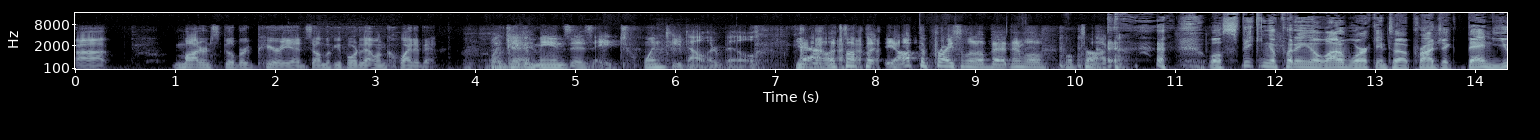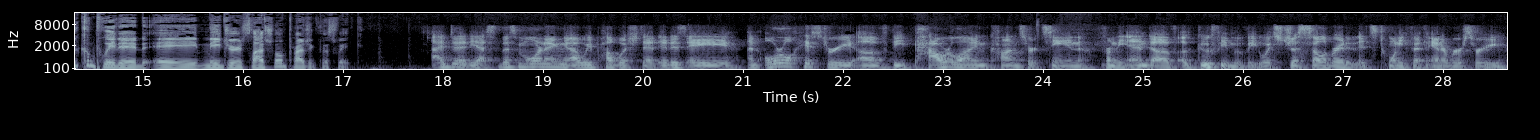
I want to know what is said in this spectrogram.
uh, modern Spielberg period. So I'm looking forward to that one quite a bit. What Okay. Jacob means is a twenty dollar bill. yeah, let's up the yeah, up the price a little bit, and then we'll we'll talk. well, speaking of putting a lot of work into a project, Ben, you completed a major slash film project this week. I did, yes. This morning uh, we published it. It is a an oral history of the Powerline concert scene from the end of a Goofy movie, which just celebrated its 25th anniversary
